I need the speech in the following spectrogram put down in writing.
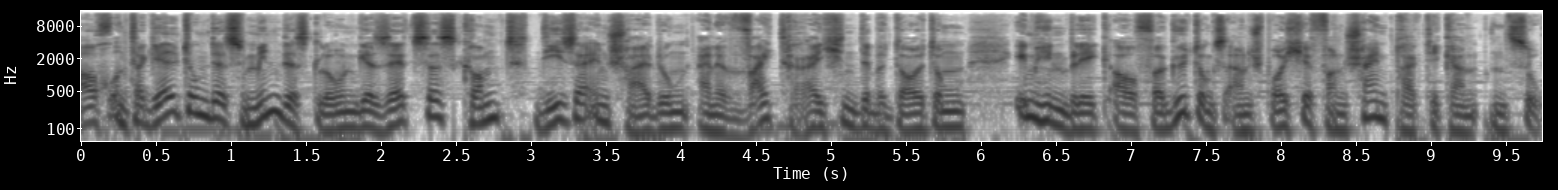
Auch unter Geltung des Mindestlohngesetzes kommt dieser Entscheidung eine weitreichende Bedeutung im Hinblick auf Vergütungsansprüche von Scheinpraktikanten zu.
